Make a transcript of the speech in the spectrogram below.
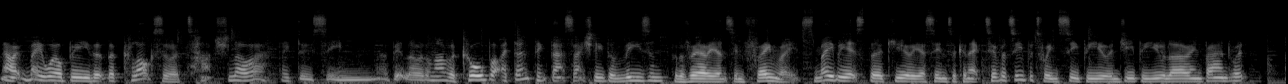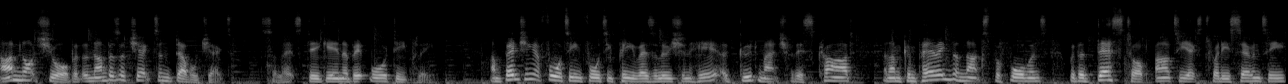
now it may well be that the clocks are a touch lower. They do seem a bit lower than I recall, but I don't think that's actually the reason for the variance in frame rates. Maybe it's the curious interconnectivity between CPU and GPU lowering bandwidth. I'm not sure, but the numbers are checked and double checked. So let's dig in a bit more deeply. I'm benching at 1440p resolution here, a good match for this card, and I'm comparing the NUC's performance with a desktop RTX 2070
